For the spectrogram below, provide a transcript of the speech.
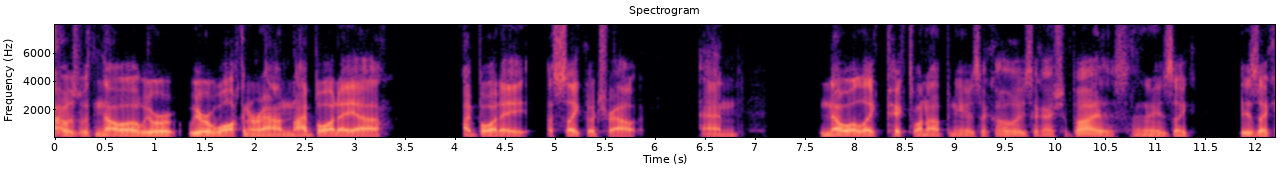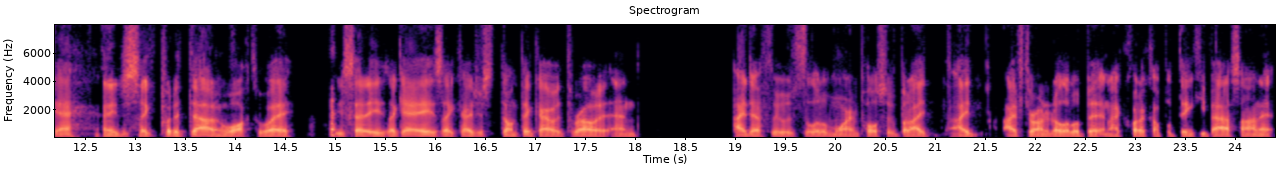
I was with Noah. We were we were walking around and I bought a uh I bought a a psycho trout and Noah like picked one up and he was like, "Oh, he's like I should buy this." And he was like he was like, "Eh." And he just like put it down and walked away. He said he's like, "Hey, he's like I just don't think I would throw it." And I definitely was a little more impulsive, but I I I've thrown it a little bit and I caught a couple dinky bass on it.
